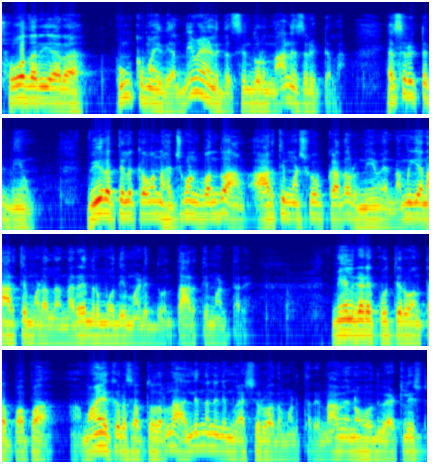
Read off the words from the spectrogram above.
ಸೋದರಿಯರ ಕುಂಕುಮ ಇದೆಯಲ್ಲ, ನೀವೇ ಹೇಳಿದ್ದೆ, ಸಿಂಧೂರ್ ನಾನು ಹೆಸರಿಟ್ಟಲ್ಲ. ಹೆಸರಿಟ್ಟಿದ್ದು ನೀವು. ವೀರ ತಿಲಕವನ್ನು ಹಚ್ಕೊಂಡು ಬಂದು ಆರತಿ ಮಾಡಿಸ್ಕೋಬೇಕಾದವ್ರು ನೀವೇ. ನಮಗೇನು ಆರತಿ ಮಾಡಲ್ಲ? ನರೇಂದ್ರ ಮೋದಿ ಮಾಡಿದ್ದು ಅಂತ ಆರತಿ ಮಾಡ್ತಾರೆ. ಮೇಲ್ಗಡೆ ಕೂತಿರುವಂಥ ಪಾಪ ಅಮಾಯಕರು ಸತ್ತೋದ್ರಲ್ಲ, ಅಲ್ಲಿಂದನೇ ನಿಮ್ಗೆ ಆಶೀರ್ವಾದ ಮಾಡ್ತಾರೆ. ನಾವೇನೋ ಹೋದ್ವಿ ಅಟ್ಲೀಸ್ಟ್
